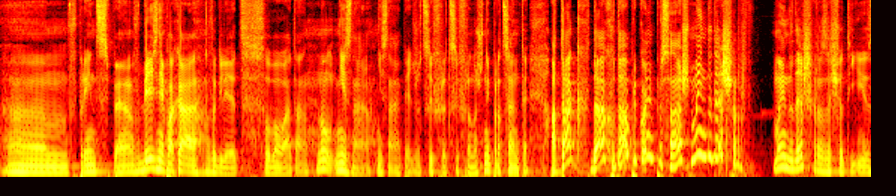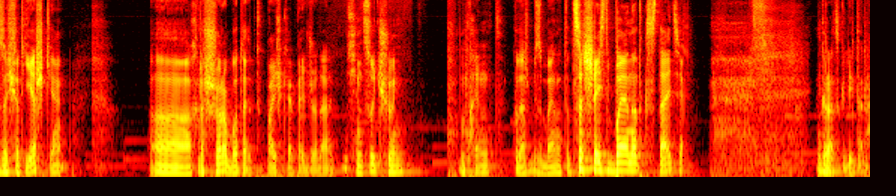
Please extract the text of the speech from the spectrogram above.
Эм, в принципе, в бездне пока выглядит слабовато. Ну, не знаю, не знаю, опять же, цифры, цифры нужны, проценты. А так, да, Хута прикольный персонаж. Мейн Дэшер. Мейн Дэшер за счет, за счет Ешки. Э, хорошо работает в пачке, опять же, да. Синцу Чунь. Беннет. Куда же без Беннета? C6 Беннет, кстати. Градс Глиттер.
